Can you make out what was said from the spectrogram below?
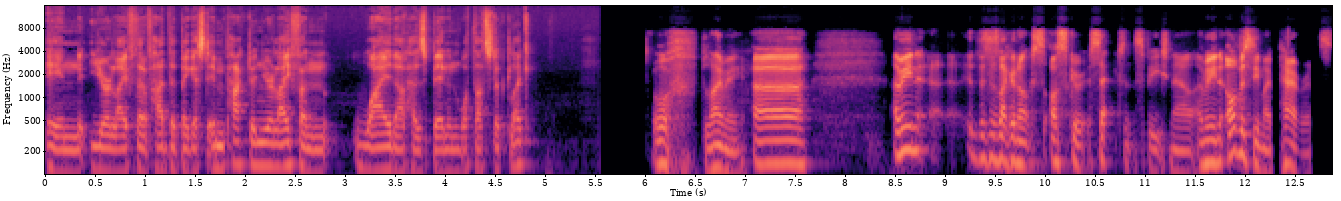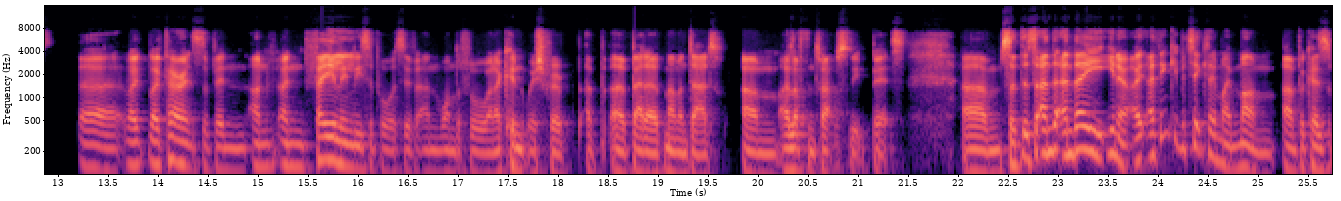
in your life that have had the biggest impact on your life and why that has been and what that's looked like. Oh, blimey. Uh, I mean, this is like an Oscar acceptance speech now. I mean, obviously, my parents uh, my my parents have been un, unfailingly supportive and wonderful, and I couldn't wish for a, a better mum and dad. Um, I love them to absolute bits. Um, so this, and and they, you know, I, I think in particular my mum, uh, because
